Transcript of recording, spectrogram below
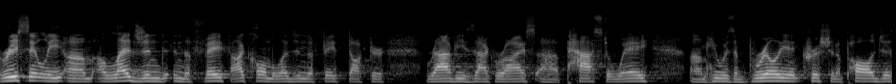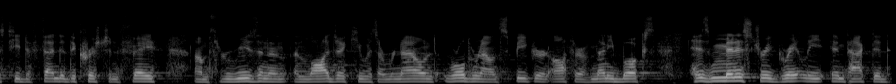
Recently, um, a legend in the faith, I call him a legend in the faith, Dr. Ravi Zacharias, uh, passed away. Um, he was a brilliant Christian apologist. He defended the Christian faith um, through reason and, and, logic. He was a renowned, world renowned speaker and author of many books. His ministry greatly impacted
